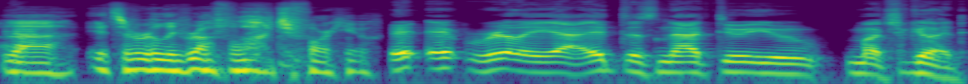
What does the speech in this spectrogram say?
uh, it's a really rough watch for you. It, it really, yeah, it does not do you much good.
